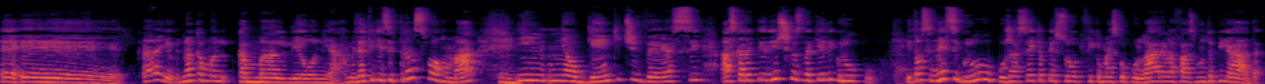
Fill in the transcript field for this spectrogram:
É, é, ai, não é camaleonear, mas ele queria se transformar em, em alguém que tivesse as características daquele grupo. Então, assim, nesse grupo, já sei que a pessoa que fica mais popular, ela faz muita piada,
